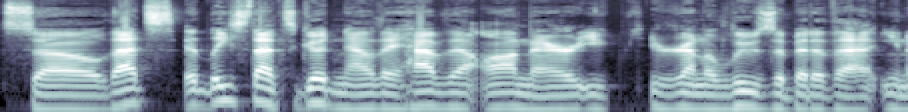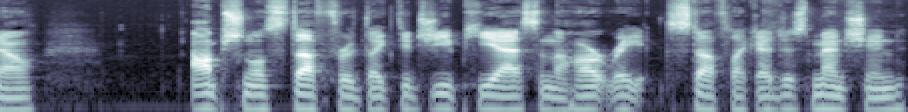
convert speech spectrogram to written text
so that's at least that's good. Now they have that on there. You, you're gonna lose a bit of that, you know, optional stuff for like the GPS and the heart rate stuff, like I just mentioned.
